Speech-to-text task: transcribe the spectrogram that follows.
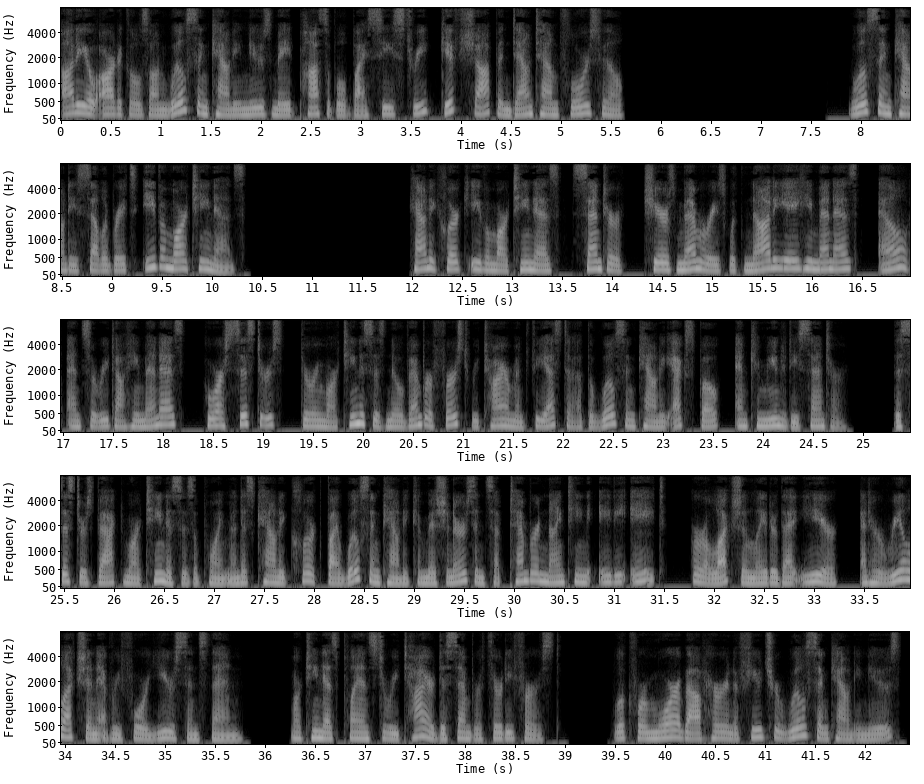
Audio articles on Wilson County News made possible by C Street Gift Shop in downtown Floresville. Wilson County celebrates Eva Martinez. County Clerk Eva Martinez, Center, shares memories with Nadia Jimenez, L. and Sarita Jimenez, who are sisters, during Martinez's November 1st retirement fiesta at the Wilson County Expo and Community Center. The sisters backed Martinez's appointment as county clerk by Wilson County Commissioners in September 1988, her election later that year, and her re election every four years since then. Martinez plans to retire December 31st. Look for more about her in a future Wilson County news.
